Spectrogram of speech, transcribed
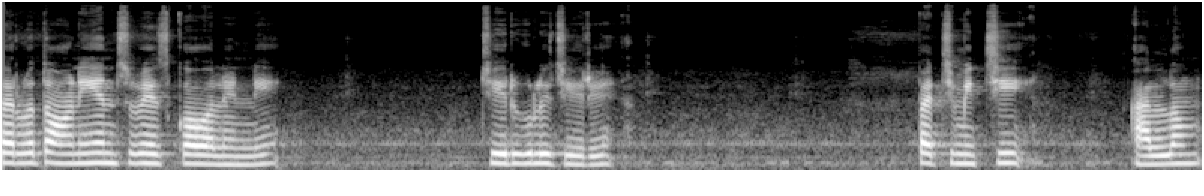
తర్వాత ఆనియన్స్ వేసుకోవాలండి. చిరుగులు చీరి పచ్చిమిర్చి అల్లం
